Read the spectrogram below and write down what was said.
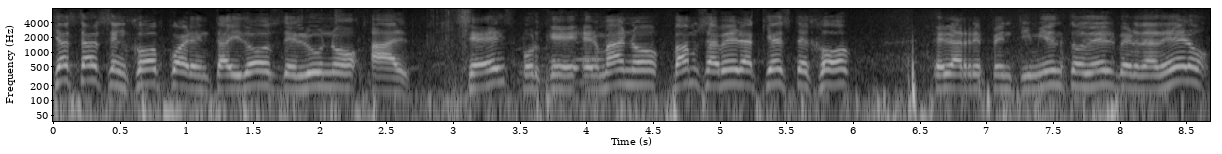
Ya estás en Job 42 del 1 al 6, porque, hermano, vamos a ver aquí a este Job el arrepentimiento del verdadero.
